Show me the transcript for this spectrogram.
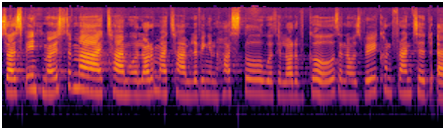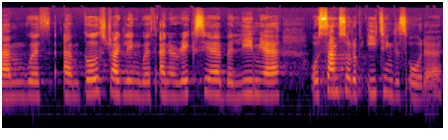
So I spent most of my time, or a lot of my time, living in hostel with a lot of girls, and I was very confronted um, with um, girls struggling with anorexia, bulimia, or some sort of eating disorder.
